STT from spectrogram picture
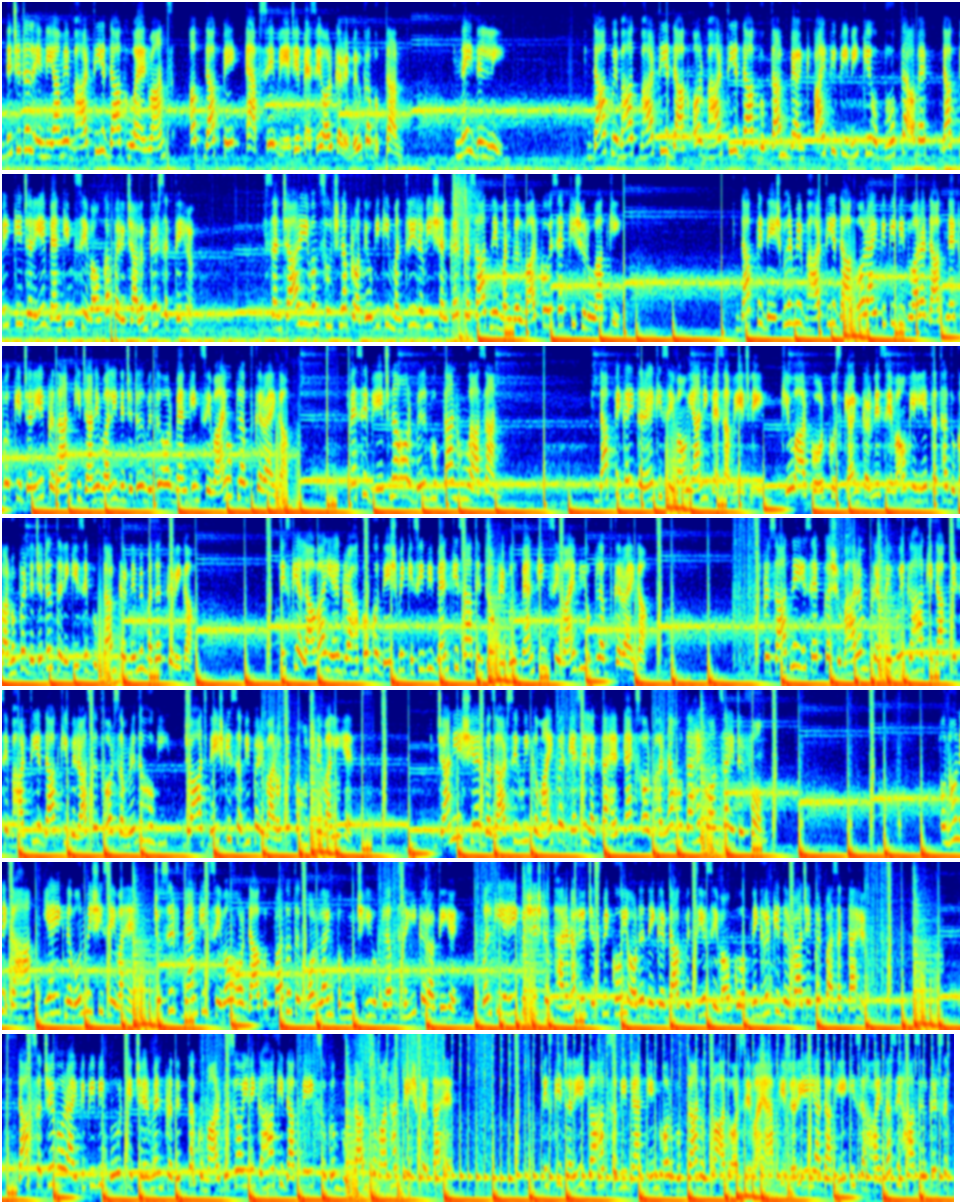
Digital India में भारतीय डाक हुआ एडवांस अब डाक पे ऐप से भेजे पैसे और करे बिल का भुगतान। नई दिल्ली। डाक विभाग, भारतीय डाक और भारतीय डाक भुगतान बैंक आईपीपीबी के उपभोक्ता अब ऐप डाक पे के ज़रिए बैंकिंग सेवाओं का परिचालन कर सकते हैं। संचार एवं सूचना प्रौद्योगिकी मंत्री रवि शंकर प्रसाद ने मंगलवार को इस ऐप की शुरुआत की। डाक पे देश भर में भारतीय डाक और आईपीपीबी द्वारा डाक नेटवर्क के ज़रिए प्रदान की जाने वाली डिजिटल वित्त और बैंकिंग सेवाएँ उपलब्ध कराएगा। पैसे भेजना और बिल भुगतान हुआ आसान। डाक पे कई तरह की सेवाओं, यानी पैसा भेजने, क्यू आर कोड को स्कैन करने सेवाओं के लिए तथा दुकानों पर डिजिटल तरीके से भुगतान करने में मदद करेगा। इसके अलावा यह ग्राहकों को देश में किसी भी बैंक के साथ इंटरऑपरेबल बैंकिंग सेवाएँ भी उपलब्ध कराएगा। प्रसाद ने इस ऐप का शुभारंभ करते हुए कहा कि डाक पे से भारतीय डाक की विरासत और समृद्ध होगी, जो आज देश के सभी परिवारों तक पहुँचने वाली है। जानिए शेयर बाज़ार से हुई कमाई पर कैसे लगता है टैक्स और भरना होता है कौन सा इटर फॉर्म उन्होंने कहा, यह एक नवोन्मेषी सेवा है, जो सिर्फ़ बैंकिंग सेवाओं और डाक उत्पादों तक ऑनलाइन पहुँच ही उपलब्ध नहीं कराती है, बल्कि यह एक विशिष्ट अवधारणा है, जिसमें कोई ऑर्डर देकर डाक वित्तीय सेवाओं को अपने घर के दरवाजे पर पा सकता है। डाक सचिव और आईपीपीबी बोर्ड के चेयरमैन प्रदीप्ता कुमार बिसोई ने कहा कि डाक पे एक सुगम भुगतान समाधान पेश करता है। इसके ज़रिए ग्राहक सभी बैंकिंग और भुगतान उत्पाद और सेवाएँ ऐप के ज़रिए या डाकिए की सहायता से हासिल कर सकते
